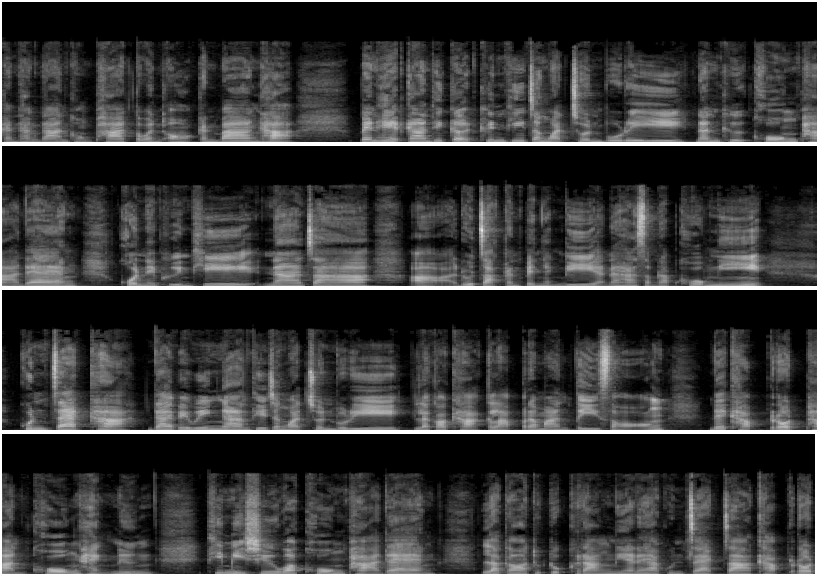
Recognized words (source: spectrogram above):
กันทางด้านของภาคตะวันออกกันบ้างค่ะ เป็นเหตุการณ์ที่เกิดขึ้นที่จังหวัดชนบุรี นั่นคือโค้งผาแดง คนในพื้นที่น่าจะรู้จักกันเป็นอย่างดีนะคะสำหรับโค้งนี้คุณแจ็คค่ะ ได้ไปวิ่งงานที่จังหวัดชนบุรี แล้วก็ขากลับประมาณตีสองได้ขับรถผ่านโค้งแห่งหนึ่ง ที่มีชื่อว่าโค้งผาแดง แล้วก็ทุกๆ ครั้งเนี่ยนะคะคุณแจ็คจะขับรถ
